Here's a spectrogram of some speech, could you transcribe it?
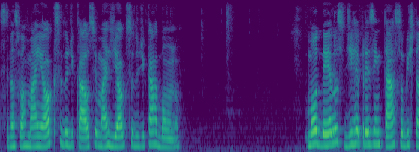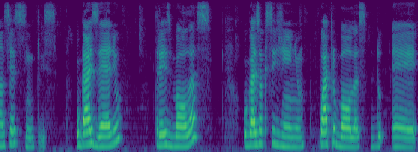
se transformar em óxido de cálcio mais dióxido de carbono. Modelos de representar substâncias simples. O gás hélio, três bolas. O gás oxigênio, quatro bolas do, é,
